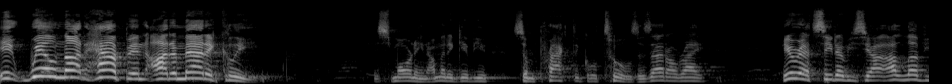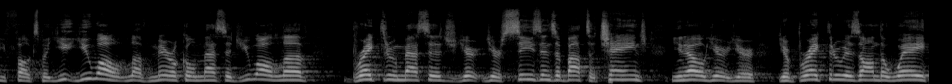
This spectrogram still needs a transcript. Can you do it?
it will not happen automatically this morning, I'm going to give you some practical tools. Is that all right? Here at CWC, I love you folks, but you, you all love miracle message. You all love breakthrough message. Your, your season's about to change. You know, your, your, your breakthrough is on the way.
